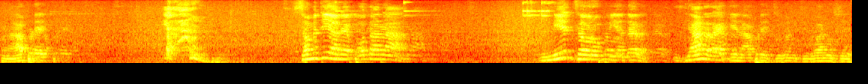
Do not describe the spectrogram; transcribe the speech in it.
પણ આપણે સમજી અને પોતાના નિજ સ્વરૂપની અંદર ધ્યાન રાખીને આપણે જીવન જીવવાનું છે.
